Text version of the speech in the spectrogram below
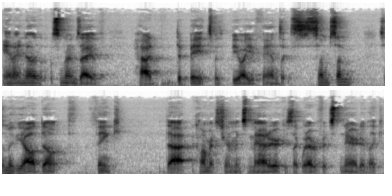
and I know sometimes I've had debates with BYU fans. Like some some some of y'all don't think that conference tournaments matter because like whatever fits the narrative. Like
